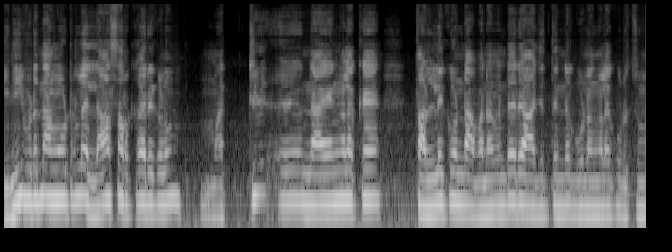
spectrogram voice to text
ഇനി ഇവിടുന്ന് അങ്ങോട്ടുള്ള എല്ലാ സർക്കാരുകളും മറ്റ് നയങ്ങളൊക്കെ തള്ളിക്കൊണ്ട് അവനവന്റെ രാജ്യത്തിന്റെ ഗുണങ്ങളെക്കുറിച്ചും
